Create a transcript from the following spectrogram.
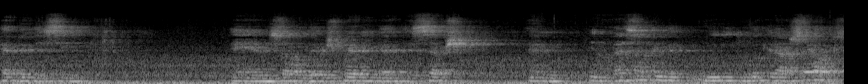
have been deceived. And so they're spreading that deception. And, you know, that's something that we need to look at ourselves.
